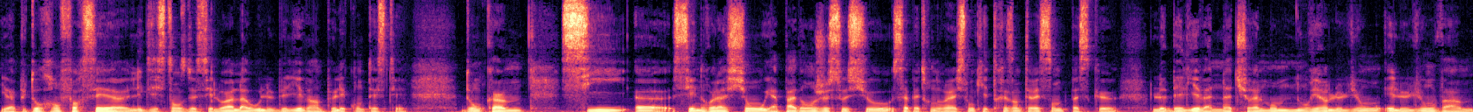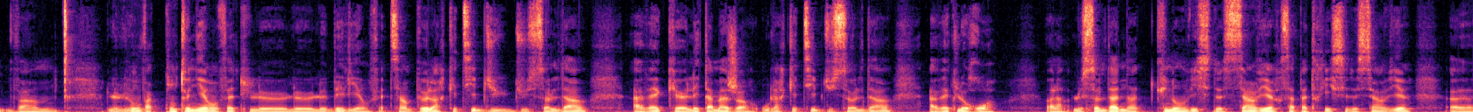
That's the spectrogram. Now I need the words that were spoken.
il va plutôt renforcer euh, l'existence de ces lois là où le bélier va un peu les contester. Donc euh, si c'est une relation où il n'y a pas d'enjeux sociaux, ça peut être une relation qui est très intéressante parce que le bélier va naturellement nourrir le lion et le lion va, contenir en fait le, bélier en fait. C'est un peu l'archétype du soldat avec l'état-major ou l'archétype du soldat avec le roi. Voilà, le soldat n'a qu'une envie, c'est de servir sa patrie, c'est de servir euh,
